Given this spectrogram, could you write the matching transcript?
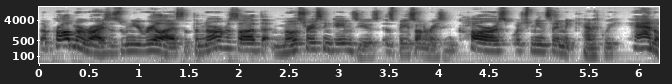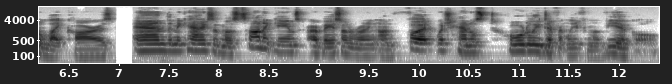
The problem arises when you realize that the Narvazod that most racing games use is based on racing cars, which means they mechanically handle like cars, and the mechanics of most Sonic games are based on running on foot, which handles totally differently from a vehicle.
